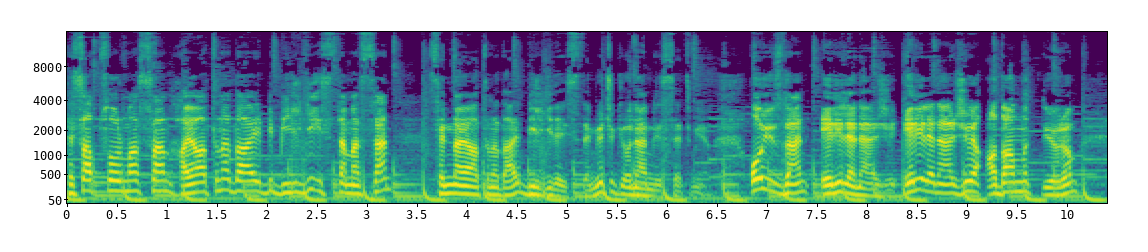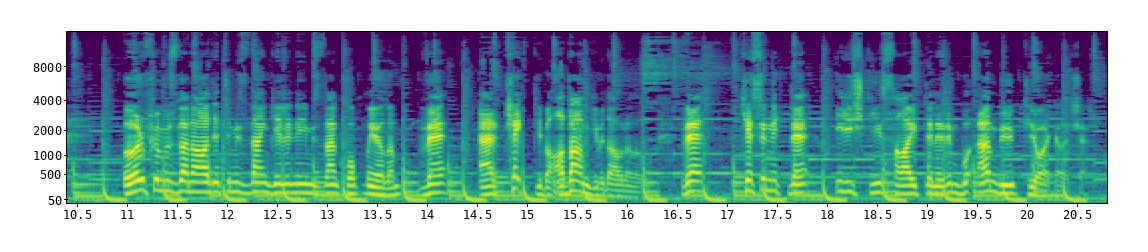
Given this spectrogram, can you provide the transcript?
hesap sormazsan, hayatına dair bir bilgi istemezsen senin hayatına dair bilgi de istemiyor çünkü önemli hissetmiyor. O yüzden eril enerji, eril enerji ve adamlık diyorum. Örfümüzden, adetimizden, geleneğimizden kopmayalım ve erkek gibi, adam gibi davranalım. Ve kesinlikle ilişkiyi sahiplenelim. Bu en büyük tiyo arkadaşlar.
